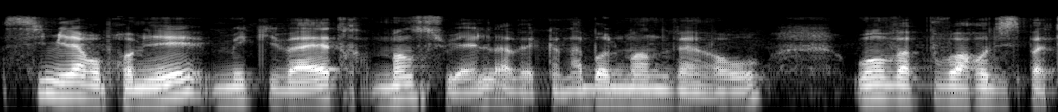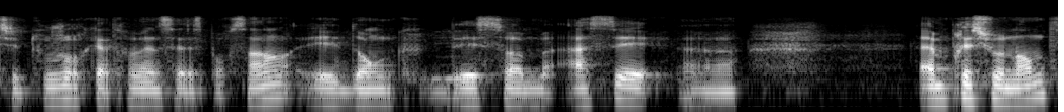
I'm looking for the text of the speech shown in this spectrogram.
similaire au premier, mais qui va être mensuel avec un abonnement de 20 euros, où on va pouvoir redispatcher toujours 96% et donc des sommes assez euh, impressionnante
